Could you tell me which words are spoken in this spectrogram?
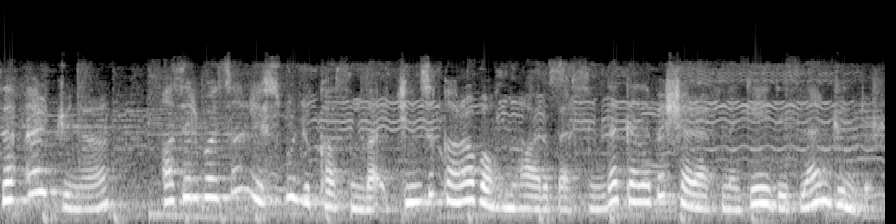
Zəfər günü Azərbaycan Respublikasında 2-ci Qarabağ müharibəsində qələbə şərəfinə qeyd edilən gündür.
